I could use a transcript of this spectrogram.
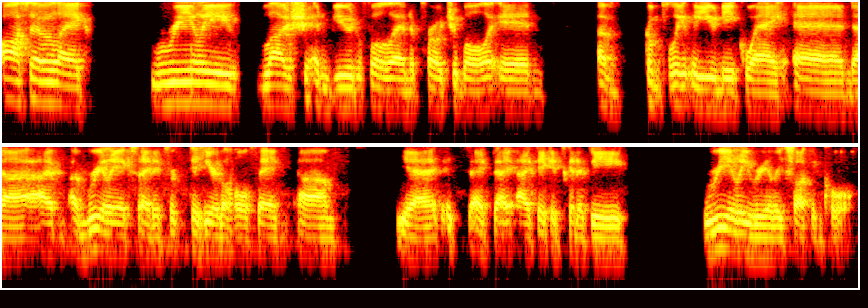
also like really lush and beautiful and approachable in a completely unique way. And uh, I'm, I'm really excited for, to hear the whole thing. Um, yeah, it's, I, I think it's going to be really, really fucking cool.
